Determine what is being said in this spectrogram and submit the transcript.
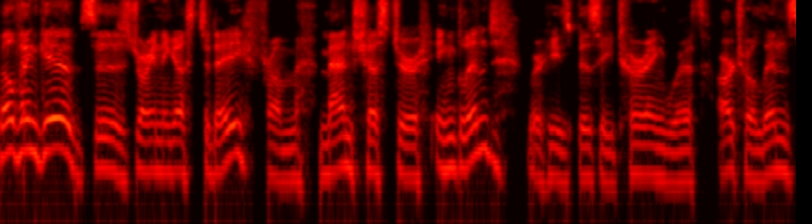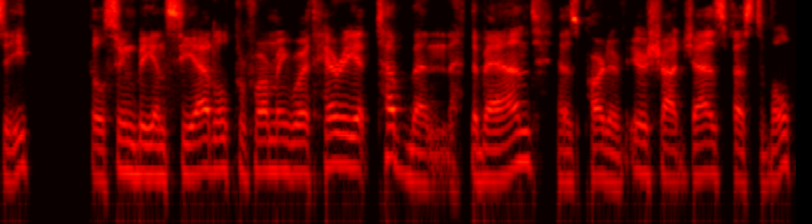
Melvin Gibbs is joining us today from Manchester, England, where he's busy touring with Arto Lindsay. He'll soon be in Seattle performing with Harriet Tubman, the band, as part of Earshot Jazz Festival.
